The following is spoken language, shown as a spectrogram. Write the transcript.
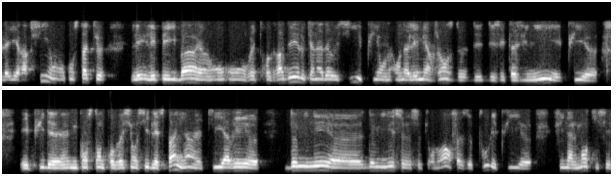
la hiérarchie. On constate que les, Pays-Bas euh, ont, rétrogradé, le Canada aussi, et puis on, a l'émergence des États-Unis, et puis euh, et puis une constante progression aussi de l'Espagne, hein, qui avait euh, dominé dominé ce, tournoi en phase de poule, et puis finalement qui s'est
